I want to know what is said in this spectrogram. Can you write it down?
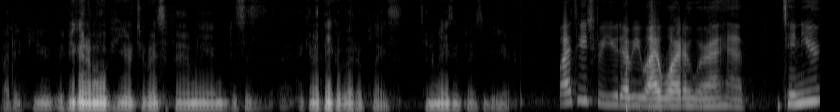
but if you if you're going to move here to raise a family, and this is, I cannot think of a better place. It's an amazing place to be here. Well, I teach for UW-Whitewater, where I have tenure.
